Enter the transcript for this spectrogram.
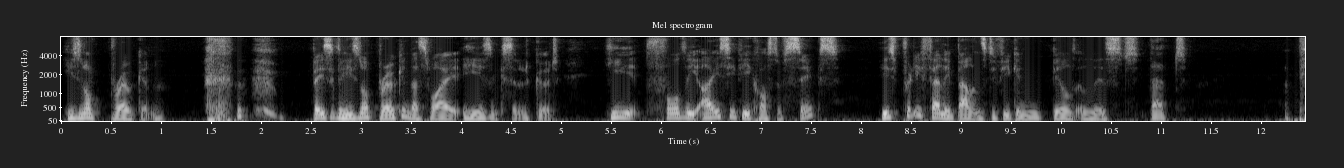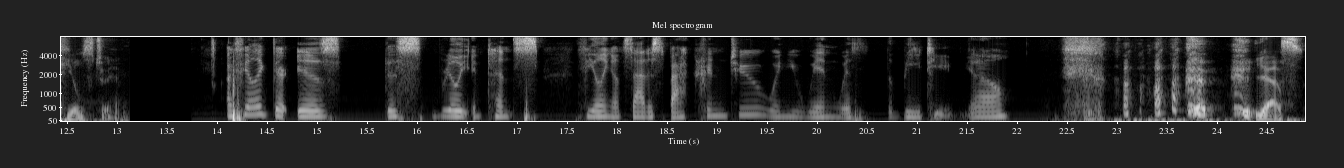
he's not broken. Basically, he's not broken. That's why he isn't considered good. He for the ICP cost of six, he's pretty fairly balanced if you can build a list that appeals to him. I feel like there is this really intense feeling of satisfaction too when you win with the B team, you know? yes.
